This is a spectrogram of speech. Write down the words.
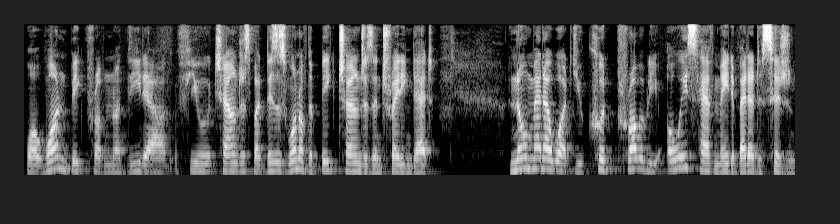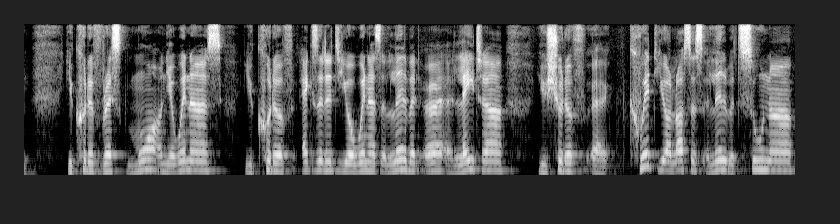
well one big problem not the there are a few challenges but this is one of the big challenges in trading that no matter what, you could probably always have made a better decision. You could have risked more on your winners. You could have exited your winners a little bit er- later. You should have uh, quit your losses a little bit sooner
